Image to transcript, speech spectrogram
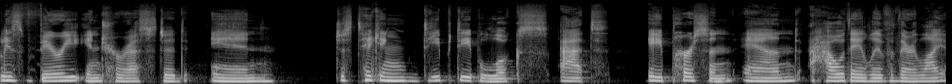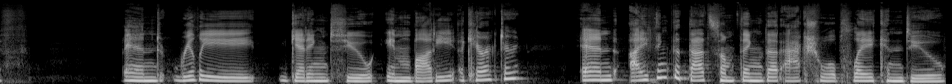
is very interested in just taking deep, deep looks at a person and how they live their life and really getting to embody a character. And I think that that's something that actual play can do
